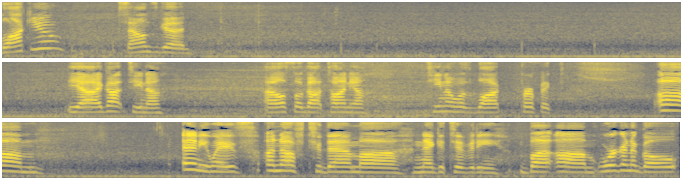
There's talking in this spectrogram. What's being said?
Block you? Sounds good. Yeah, I got Tina. I also got Tanya. Tina was blocked. Perfect. Um anyways enough to them uh, negativity but um, we're gonna go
